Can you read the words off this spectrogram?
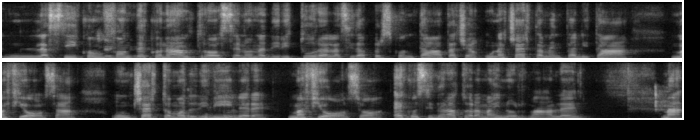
la si confonde sì. con altro se non addirittura la si dà per scontata, cioè una certa mentalità mafiosa, un certo modo di vivere mafioso è considerato oramai normale. Ma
